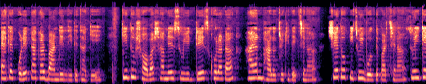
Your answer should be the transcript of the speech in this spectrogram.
এক এক করে টাকার বান্ডেল দিতে থাকে। কিন্তু সবার সামনে সুইর ড্রেস খোলাটা হায়ান ভালো চোখে দেখছে না। সে তো কিছুই বলতে পারছে না। সুইকে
